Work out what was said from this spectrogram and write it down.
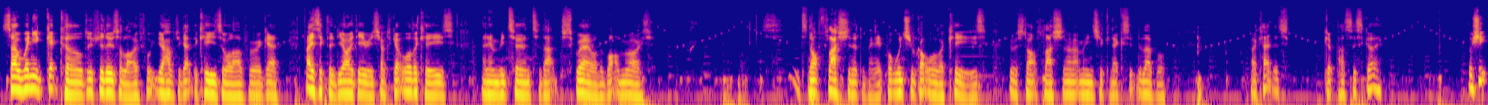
So when you get killed, if you lose a life, you have to get the keys all over again. Basically, the idea is you have to get all the keys and then return to that square on the bottom right. It's not flashing at the minute, but once you've got all the keys, it will start flashing and that means you can exit the level. Okay, let's get past this guy. Oh shit!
